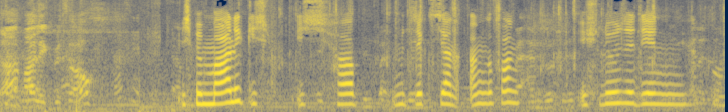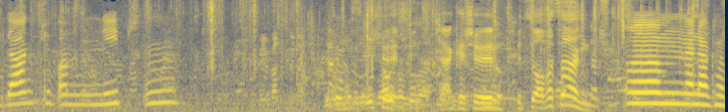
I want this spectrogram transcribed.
Ja, Malik, willst du auch? Ich bin Malik, ich, ich habe mit sechs Jahren angefangen. Ich löse den Garncube am liebsten. Dankeschön. Willst du auch was sagen? Ähm, nein, danke.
